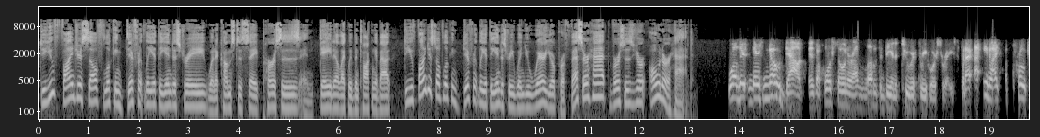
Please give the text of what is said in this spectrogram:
Do you find yourself looking differently at the industry when it comes to, say, purses and data like we've been talking about? Do you find yourself looking differently at the industry when you wear your professor hat versus your owner hat? Well, there, there's no doubt as a horse owner, I'd love to be in a two or three horse race, but I, I, you know, I approach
